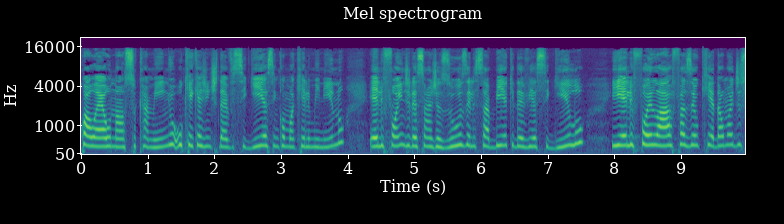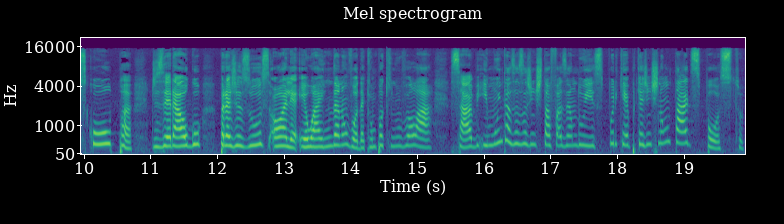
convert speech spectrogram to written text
qual é o nosso caminho, o que, que a gente deve seguir, assim como aquele menino. Ele foi em direção a Jesus, ele sabia que devia segui-lo. E ele foi lá fazer o quê? Dar uma desculpa, dizer algo para Jesus: olha, eu ainda não vou, daqui um pouquinho vou lá, sabe? E muitas vezes a gente está fazendo isso. Por quê? Porque a gente não está disposto.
